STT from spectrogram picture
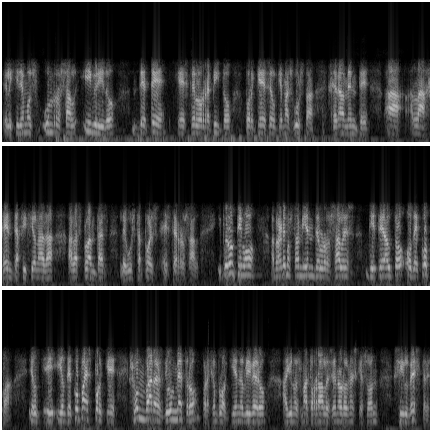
elegiremos un rosal híbrido de té, que este lo repito porque es el que más gusta generalmente a la gente aficionada a las plantas, le gusta pues este rosal. Y por último, hablaremos también de los rosales de pie alto o de copa. y el de copa es porque son varas de un metro, por ejemplo aquí en el vivero hay unos matorrales enormes que son silvestres.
